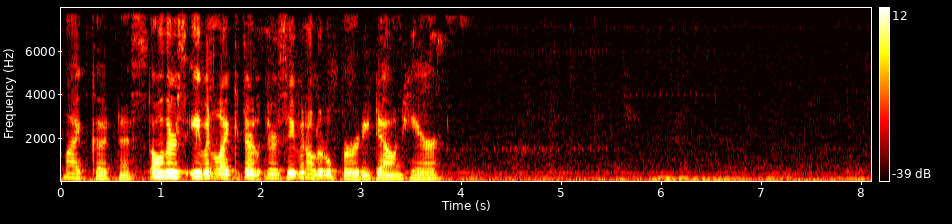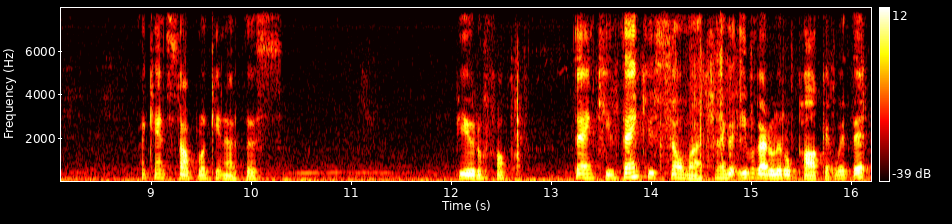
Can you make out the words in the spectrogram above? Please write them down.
my goodness. Oh, there's even like there, there's even a little birdie down here. I can't stop looking at this. Beautiful. Thank you. Thank you so much. And I even got a little pocket with it.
